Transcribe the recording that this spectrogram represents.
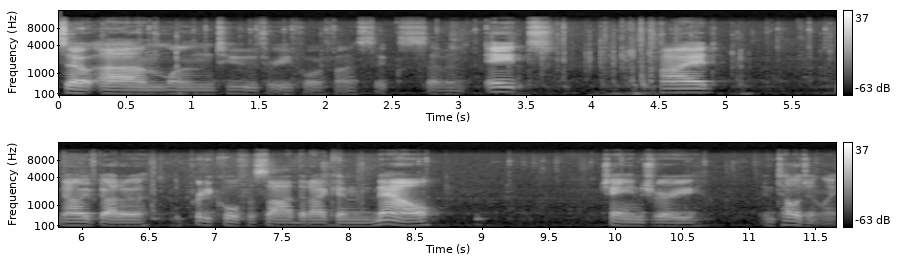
So um, one, two, three, four, five, six, seven, eight. Hide. Now we've got a pretty cool facade that I can now change very intelligently.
